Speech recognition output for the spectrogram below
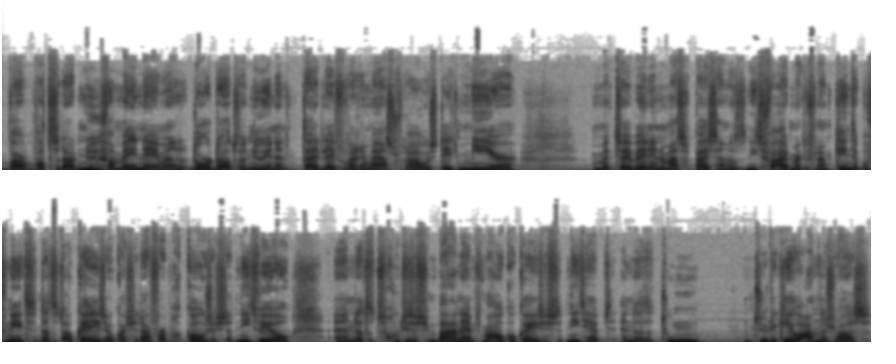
Waar, wat ze daar nu van meenemen... doordat we nu in een tijd leven waarin wij als vrouwen steeds meer... met twee benen in de maatschappij staan. Dat het niet zo uitmaakt of je nou een kind hebt of niet. Dat het oké is ook als je daarvoor hebt gekozen als je dat niet wil. En dat het goed is als je een baan hebt, maar ook oké is als je dat niet hebt. En dat het toen natuurlijk heel anders was...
